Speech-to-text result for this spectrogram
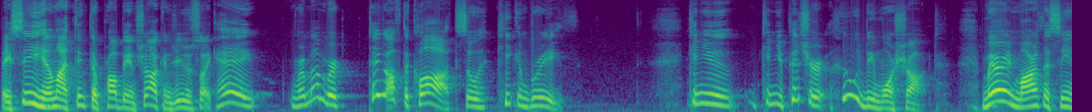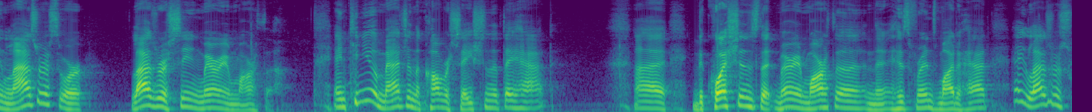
they see him, I think they're probably in shock, and Jesus is like, hey, remember, take off the cloth so he can breathe. Can you, can you picture who would be more shocked? Mary and Martha seeing Lazarus or Lazarus seeing Mary and Martha? And can you imagine the conversation that they had? Uh, the questions that Mary and Martha and the, his friends might have had. Hey, Lazarus,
